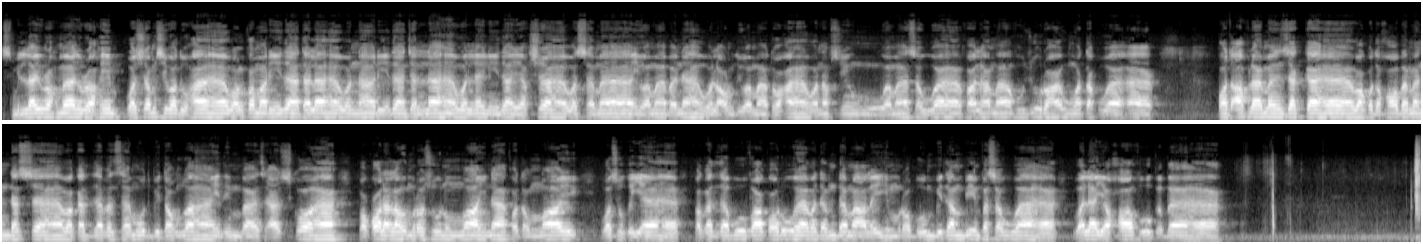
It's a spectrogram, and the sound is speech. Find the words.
بسم الله الرحمن الرحيم والشمس وضحاها والقمر إذا تلاها والنهار إذا جلاها والليل إذا يغشاها والسماء وما بناها والأرض وما طحاها ونفس وما سواها فألهمها فجورها وتقواها قد أفلح من زكاها وقد خاب من دساها وكذب ثمود بطغواها إذ انبعث أشقاها وقال لهم رسول الله ناقة الله وسقياها فكذبوا فعقروها ودمدم عليهم ربهم بذنبهم فسواها ولا يخاف عقباها.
